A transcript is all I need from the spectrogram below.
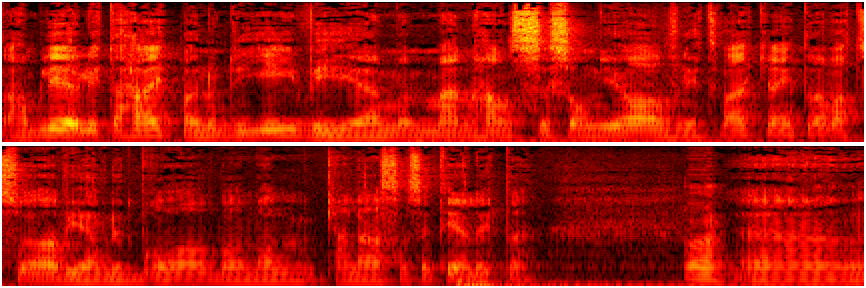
han blev lite hypad under JVM men hans säsong i övrigt verkar inte ha varit så överjävligt bra vad man kan läsa sig till lite. Uh,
